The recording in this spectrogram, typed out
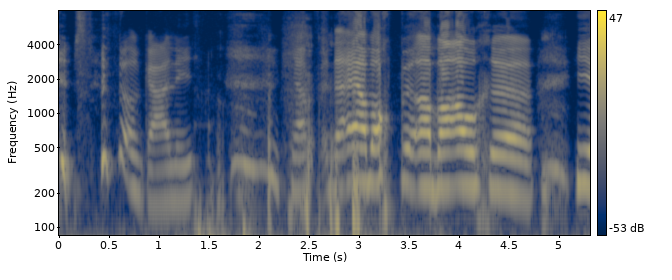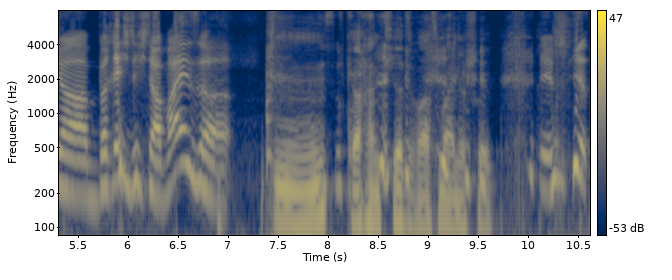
stimmt doch gar nicht. Ja, naja, aber auch, aber auch äh, hier berechtigterweise. Mhm, So. garantiert war es meine Schuld. Elias,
